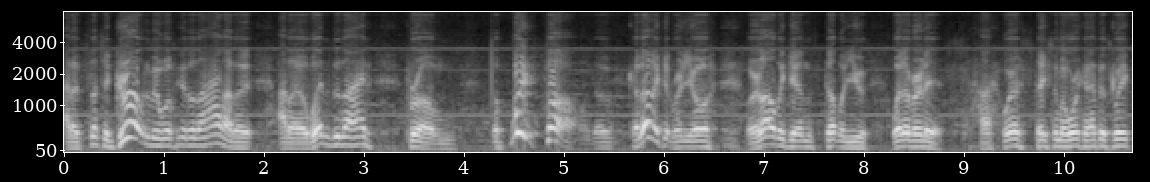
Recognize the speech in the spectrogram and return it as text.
and it's such a good to be with you tonight on a, on a Wednesday night from the big song of Connecticut radio, where it all begins, W, whatever it is. Uh, where's the station am I working at this week?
